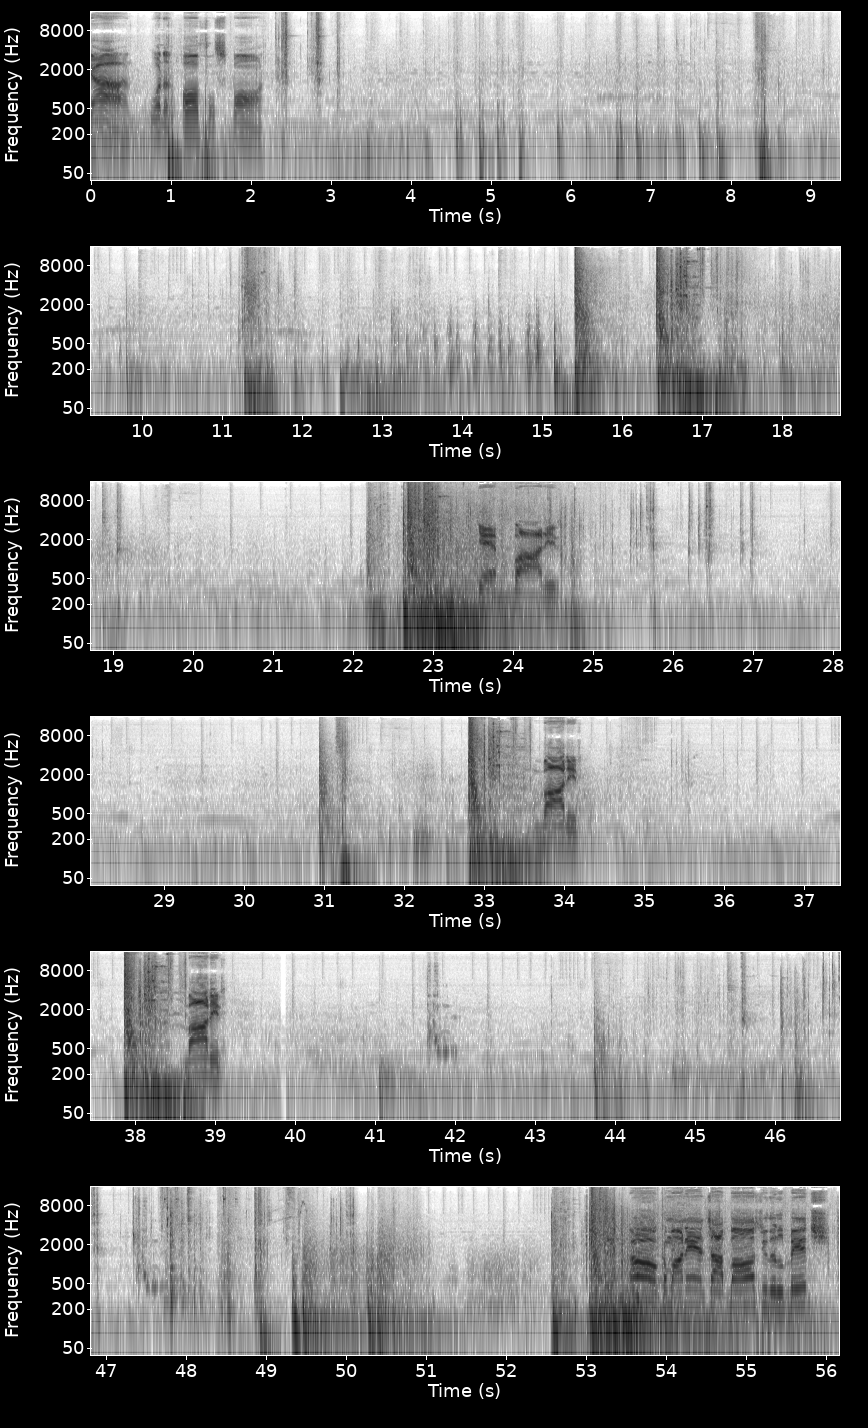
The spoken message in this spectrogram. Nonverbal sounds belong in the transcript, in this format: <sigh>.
god. What an awful spawn. Get bodied. Bodied. Bodied. Oh, come on in, top boss, you little bitch.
